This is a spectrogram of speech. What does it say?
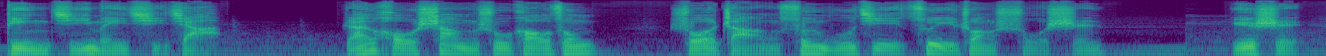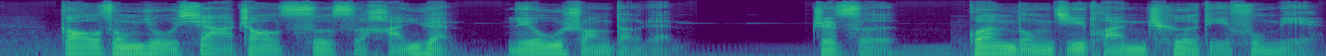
并集美起家，然后上书高宗，说长孙无忌罪状属实。于是高宗又下诏赐死韩苑、刘爽等人。至此，关陇集团彻底覆灭。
